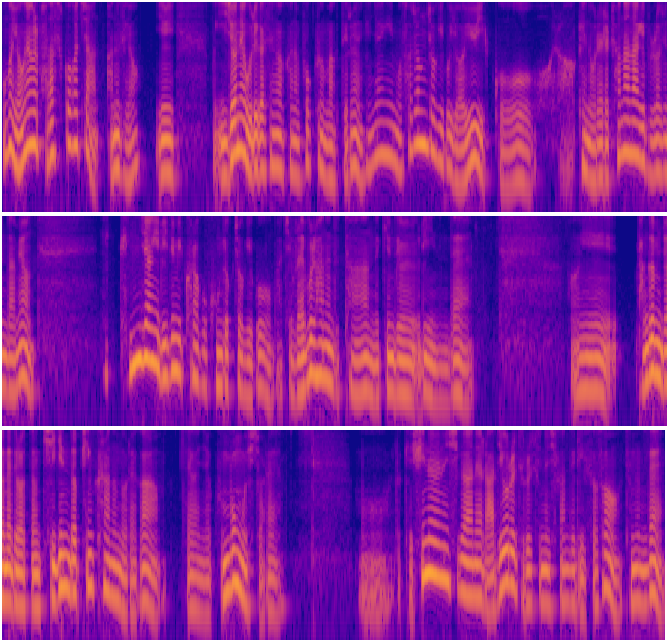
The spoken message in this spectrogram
뭔가 영향을 받았을 것 같지 않, 으세요 이 뭐 이전에 우리가 생각하는 포크 음악들은 굉장히 뭐 서정적이고 여유 있고 이렇게 노래를 편안하게 불러준다면 굉장히 리드미컬하고 공격적이고 마치 랩을 하는 듯한 느낌들이 있는데 어, 이 방금 전에 들었던 기긴 더 핑크라는 노래가 제가 이제 군복무 시절에 뭐 이렇게 쉬는 시간에 라디오를 들을 수 있는 시간들이 있어서 듣는데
